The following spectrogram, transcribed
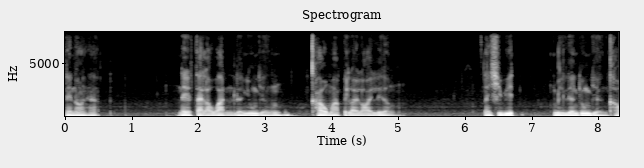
แน่นอนฮะในแต่ละวันเรื่องยุ่งเหยิงเข้ามาเป็นร้อยๆเรื่อง ในชีวิต มีเรื่องยุ่งเหยิงเข้า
